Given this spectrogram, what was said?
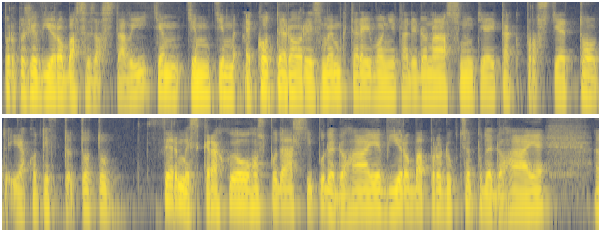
protože výroba se zastaví, tím, tím, tím ekoterorismem, který oni tady do nás nutí, tak prostě to, jako ty, to, to, to firmy zkrachují, hospodářství půjde do háje, výroba produkce půjde do háje. Eh,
